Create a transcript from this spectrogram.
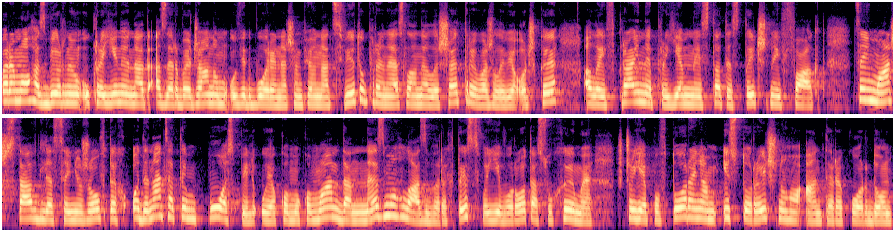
Перемога збірної України над Азербайджаном у відборі на чемпіонат світу принесла не лише три важливі очки, але й вкрай неприємний статистичний факт. Цей матч став для синьо-жовтих 11-тим поспіль, у якому команда не змогла зберегти свої ворота сухими, що є повторенням історичного антирекорду.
